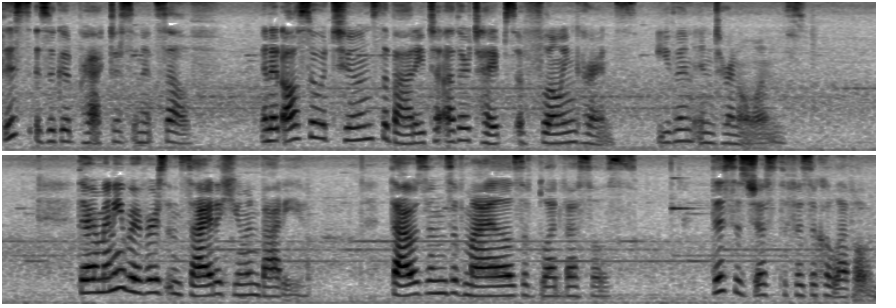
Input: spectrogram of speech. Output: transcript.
This is a good practice in itself and it also attunes the body to other types of flowing currents, even internal ones. There are many rivers inside a human body, thousands of miles of blood vessels. This is just the physical level.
